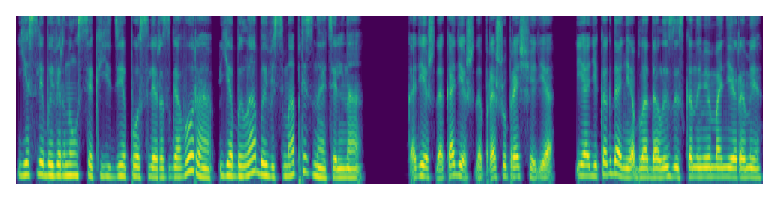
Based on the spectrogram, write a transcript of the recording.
Если бы вернулся к еде после разговора, я была бы весьма признательна. «Конечно, конечно, прошу прощения. Я никогда не обладал изысканными манерами».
